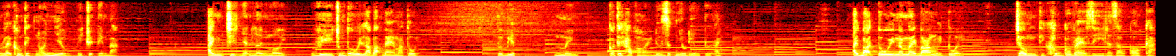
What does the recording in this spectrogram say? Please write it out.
lại không thích nói nhiều về chuyện tiền bạc. Anh chỉ nhận lời mời vì chúng tôi là bạn bè mà thôi. Tôi biết mình có thể học hỏi được rất nhiều điều từ anh. Anh bạn tôi năm nay 30 tuổi, trông thì không có vẻ gì là giàu có cả.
